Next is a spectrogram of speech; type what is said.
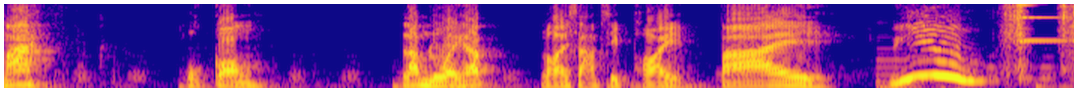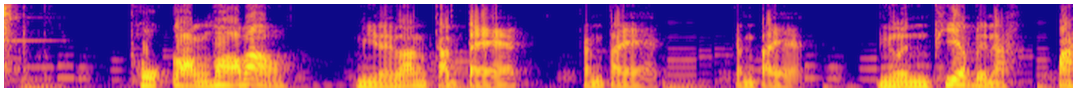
มาหกกล่องร่ำรวยครับร้อยสามสิบพอยต์ไป วิวหกกล่องพอเปล่า มีอะไรบ้างกันแตก กันแตก กันแตก เงินเพียบเลยนะมา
